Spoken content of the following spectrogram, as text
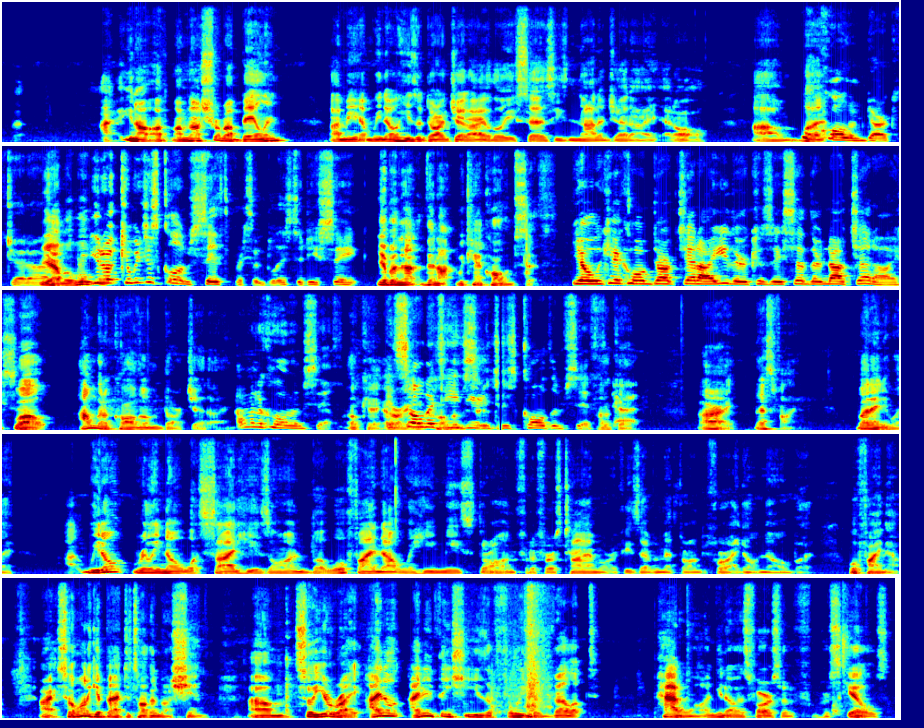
I, you know, I- I'm not sure about Baylan. I mean, we know he's a dark Jedi, although he says he's not a Jedi at all. Um, We'll but call him Dark Jedi. Yeah, but we'll- you know, can we just call him Sith for simplicity's sake? yeah, but not, they're not. We can't call them Sith. Yo, we can't call them Dark Jedi either because they said they're not Jedi. So Well, I'm going to call them Dark Jedi. I'm gonna call them Sith. Okay, all It's right, so much easier to just call them Sith. Okay. that. All right, that's fine. But anyway, we don't really know what side he is on, but we'll find out when he meets Thrawn for the first time, or if he's ever met Thrawn before. I don't know, but we'll find out. All right, so I want to get back to talking about Shin. Um, so you're right. I don't. I didn't think she's a fully developed Padawan. You know, as far as her, her skills.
